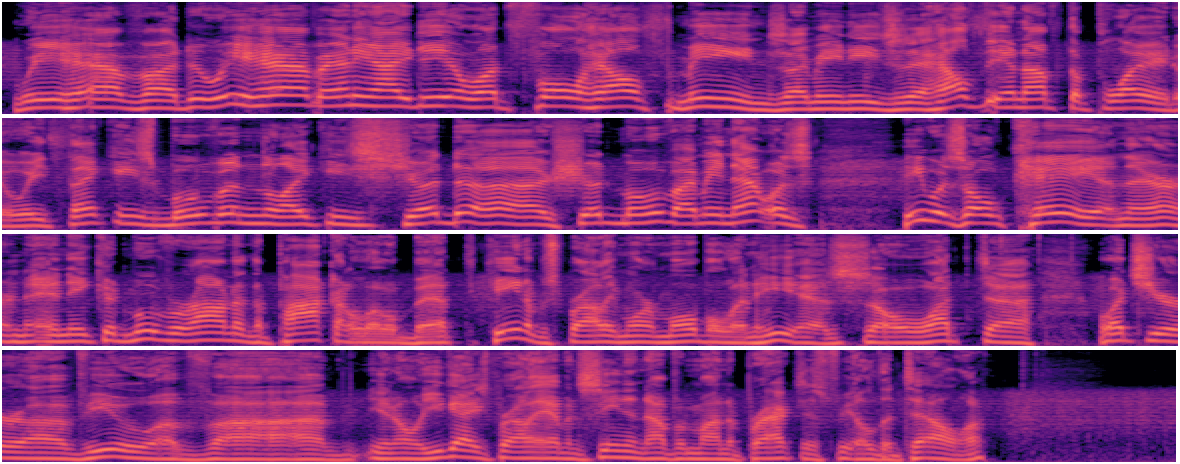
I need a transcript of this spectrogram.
We have. Uh, do we have any idea what full health means? I mean, he's healthy enough to play. Do we think he's moving like he should uh, should move? I mean, that was he was okay in there, and, and he could move around in the pocket a little bit. Keenum's probably more mobile than he is. So, what uh, what's your uh, view of uh, you know? You guys probably haven't seen enough of him on the practice field to tell, huh?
